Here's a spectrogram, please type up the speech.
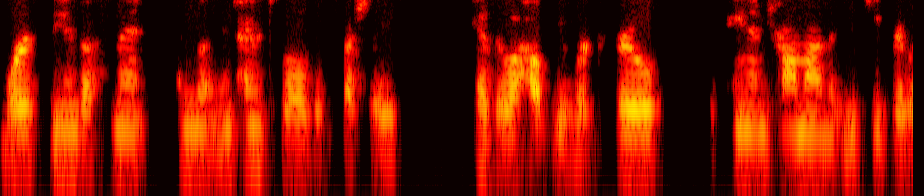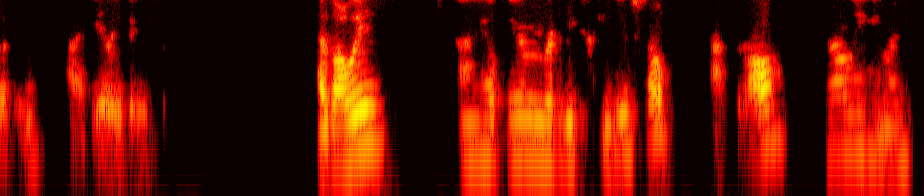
worth the investment a million times fold, especially because it will help you work through the pain and trauma that you keep reliving on a daily basis. As always, I hope you remember to be kind to yourself. After all, you're only human.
